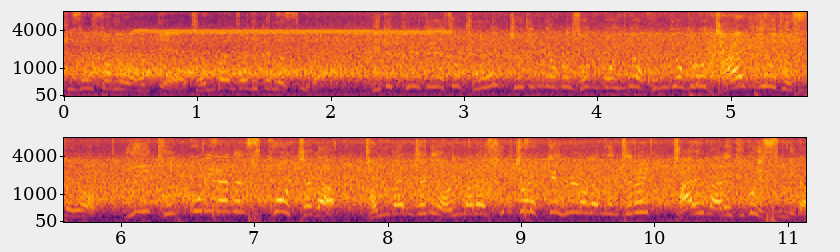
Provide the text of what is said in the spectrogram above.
휘슬 소리와 함께 전반전이 끝났습니다 미드필드에서 좋은 조직력을 선보이며 공격으로 잘 이어줬어요. 이 두 골이라는 스코어 차가 전반전이 얼마나 순조롭게 흘러갔는지를 잘 말해주고 있습니다.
